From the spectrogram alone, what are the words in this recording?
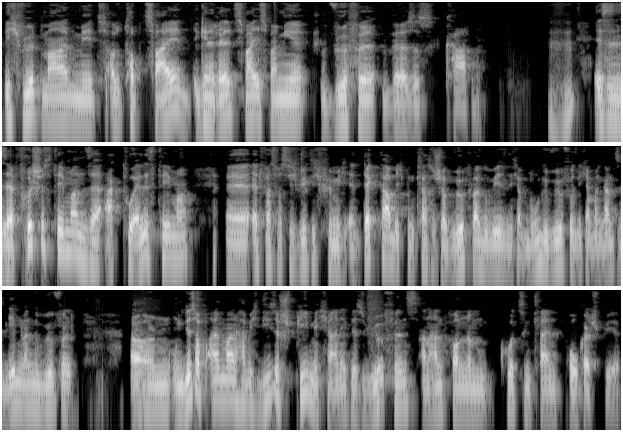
ich würde mal mit, also Top 2, generell 2 ist bei mir Würfel versus Karten. Mhm. Es ist ein sehr frisches Thema, ein sehr aktuelles Thema. Äh, etwas, was ich wirklich für mich entdeckt habe. Ich bin klassischer Würfler gewesen. Ich habe nur gewürfelt. Ich habe mein ganzes Leben lang gewürfelt. Ähm, und jetzt auf einmal habe ich diese Spielmechanik des Würfelns anhand von einem kurzen kleinen Pokerspiel.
